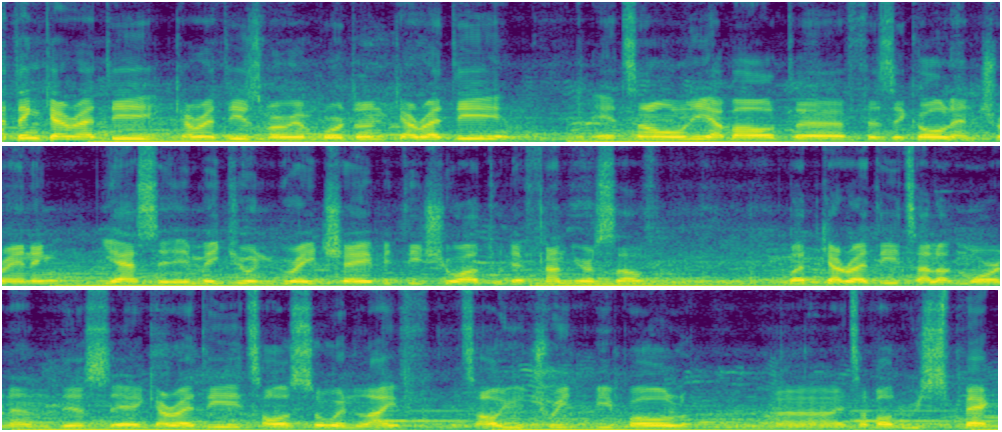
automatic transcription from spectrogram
I think karate karate is very important. Karate, it's not only about uh, physical and training. Yes, it, it makes you in great shape. It teaches you how to defend yourself. But karate, it's a lot more than this. Uh, karate, it's also in life. It's how you treat people. Uh, it's about respect.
